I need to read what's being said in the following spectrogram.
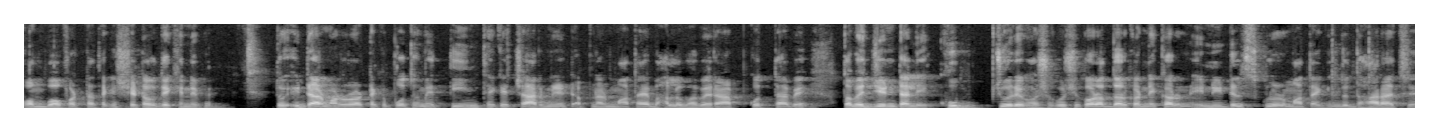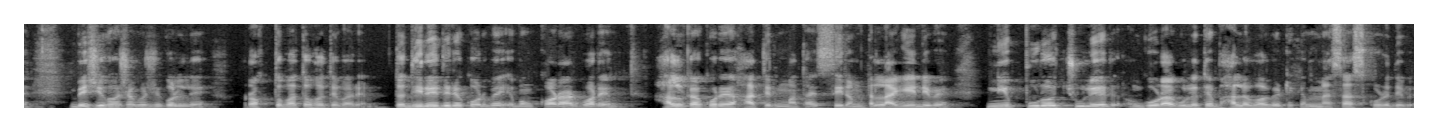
কম্বো অফারটা থাকে, সেটাও দেখে নেবেন। তো এই ডার্মা রোলারটাকে প্রথমে তিন থেকে চার মিনিট আপনার মাথায় ভালোভাবে রাপ করতে হবে। তবে জেন্টালি, খুব জোরে ঘষাঘষি করার দরকার নেই, কারণ এই নিডলসগুলোর মাথায় কিন্তু ধার আছে। বেশি ঘষাঘষি করলে ফলে রক্তপাতও হতে পারে। তো ধীরে ধীরে করবে এবং করার পরে হালকা করে হাতের মাথায় সিরামটা লাগিয়ে নেবে। নিয়ে পুরো চুলের গোড়াগুলোতে ভালোভাবে এটাকে ম্যাসাজ করে দেবে।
